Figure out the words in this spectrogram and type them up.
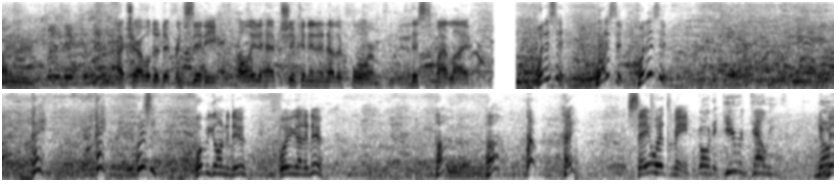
Mm. I traveled to a different city only to have chicken in another form. This is my life. What is it? What is it? What is it? Hey, hey, what is it? What are we going to do? What are you going to do? Huh? Huh? Hey, say it with me. We're going to Ghirardelli's. No Mi-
